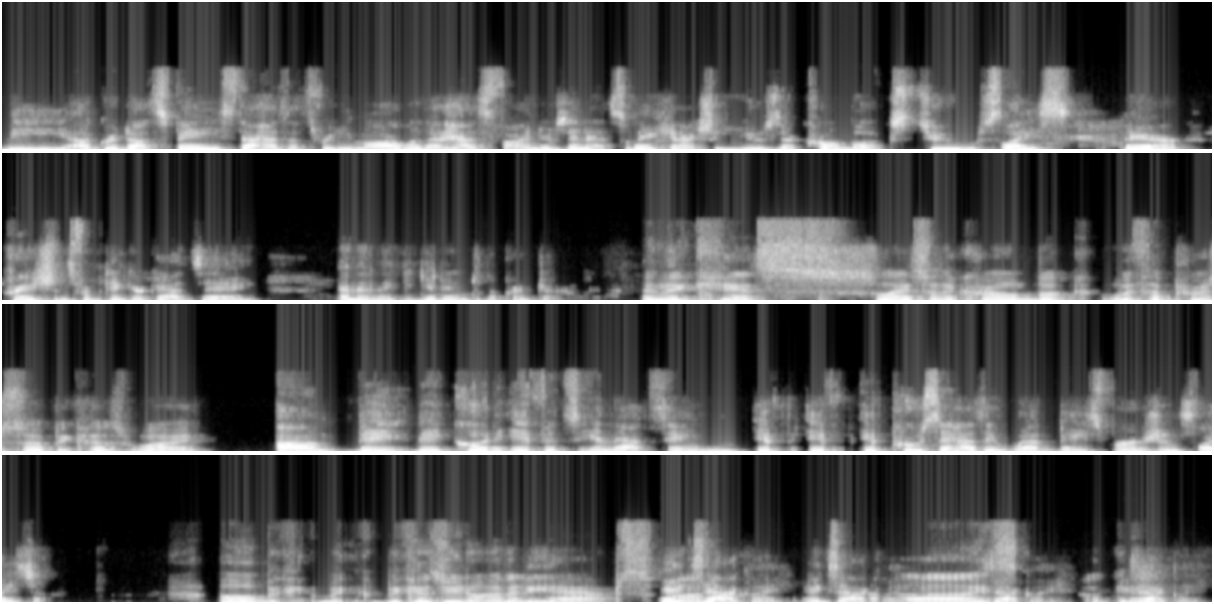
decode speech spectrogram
the uh, grid.space that has a 3D modeler that has finders in it. So they can actually use their Chromebooks to slice their creations from Tinkercad, say, and then they can get into the printer. And they can't slice on a Chromebook with a Prusa because why? Um, they they could if it's in that same if if if Prusa has a web-based version slicer. Oh, because you don't have any apps. Exactly, exactly, uh, exactly, okay. exactly.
